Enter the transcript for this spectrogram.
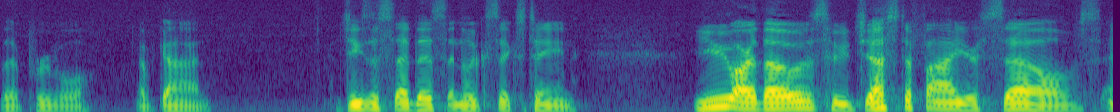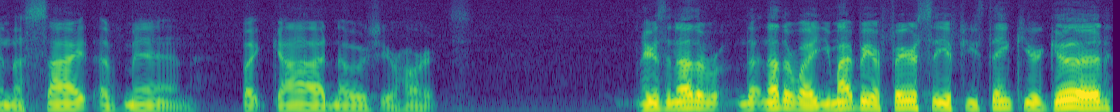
the approval of God. Jesus said this in Luke 16 You are those who justify yourselves in the sight of men, but God knows your hearts. Here's another, another way. You might be a Pharisee if you think you're good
